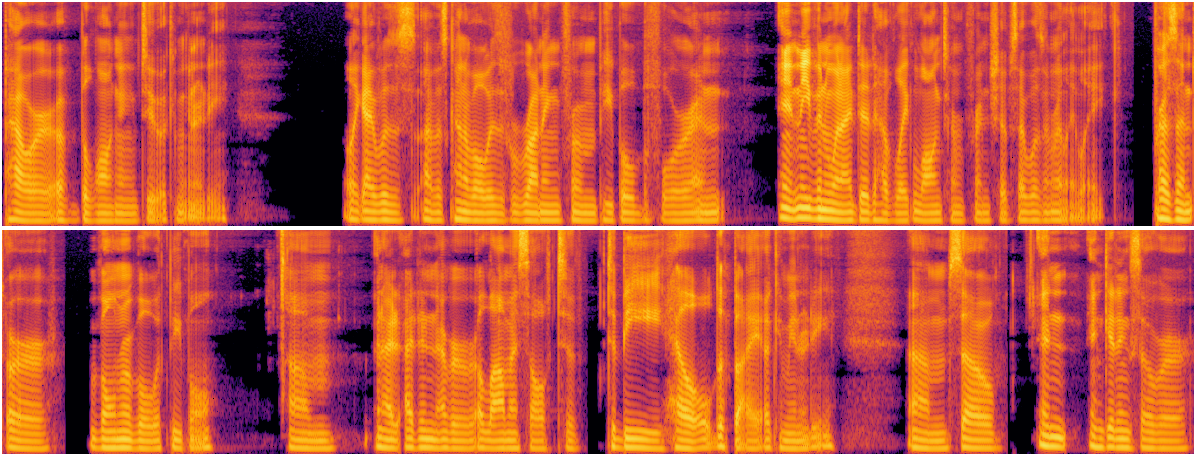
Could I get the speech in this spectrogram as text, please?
power of belonging to a community. Like I was I was kind of always running from people before and and even when I did have like long-term friendships, I wasn't really like present or vulnerable with people. Um and I, I didn't ever allow myself to to be held by a community. Um, so in in getting sober,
